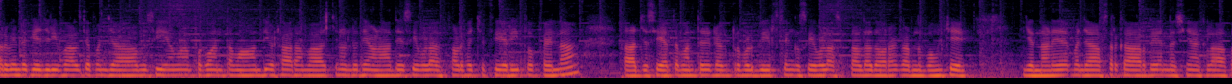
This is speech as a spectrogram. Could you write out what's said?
ਅਰਵਿੰਦ ਕੇਜਰੀਵਾਲ ਤੇ ਪੰਜਾਬ ਸੀਐਮ ਭਗਵੰਤ ਮਾਨ ਦੀ 18 ਮਾਰਚ ਨੂੰ ਲੁਧਿਆਣਾ ਦੇ ਸਿਵਲ ਹਸਪਤਾਲ ਵਿੱਚ ਫੇਰੀ ਤੋਂ ਪਹਿਲਾਂ ਅੱਜ ਸਿਹਤ ਮੰਤਰੀ ਡਾਕਟਰ ਬਲਬੀਰ ਸਿੰਘ ਸਿਵਲ ਹਸਪਤਾਲ ਦਾ ਦੌਰਾ ਕਰਨ ਪਹੁੰਚੇ, ਜਿਨ੍ਹਾਂ ਨੇ ਪੰਜਾਬ ਸਰਕਾਰ ਦੇ ਨਸ਼ਿਆਂ ਖਿਲਾਫ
